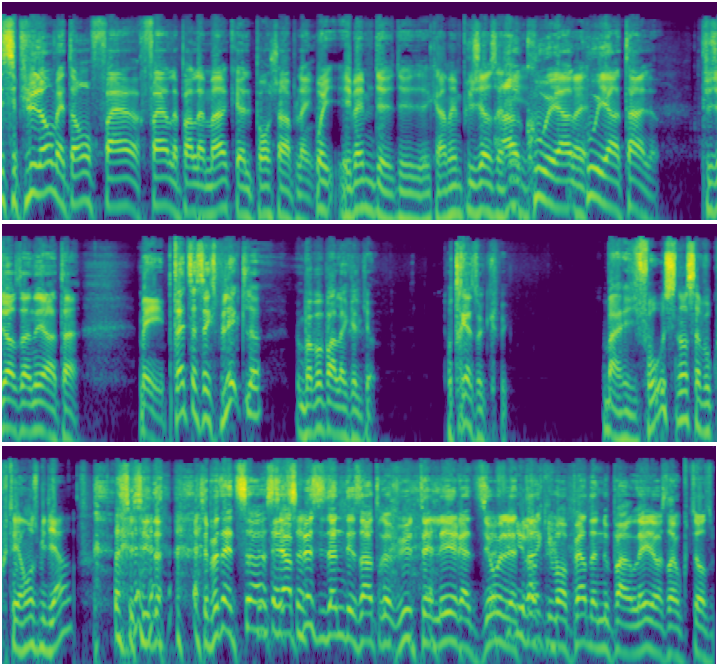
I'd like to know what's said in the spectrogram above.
C'est plus long, mettons, faire, faire le Parlement que le pont Champlain. Oui, et même de, de- de quand même plusieurs années. En coût et en Ouais. coût et en temps, là. Plusieurs années en temps. Mais peut-être ça s'explique, là. On va pas parler à quelqu'un. Ils sont très occupés. Ben, il faut, sinon ça va coûter 11 milliards. C'est peut-être ça. Si en ça. plus ils donnent des entrevues, télé, radio, le temps qu'ils vont perdre de nous parler, là, ça va coûter 11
